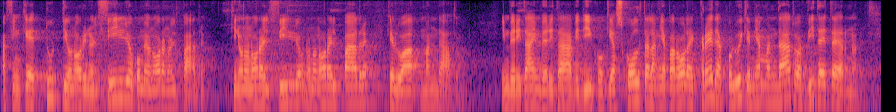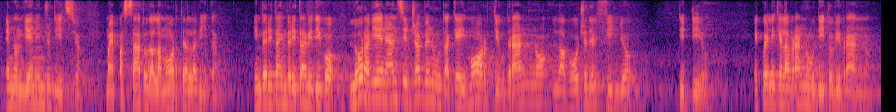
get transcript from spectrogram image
affinché tutti onorino il Figlio come onorano il Padre. Chi non onora il Figlio non onora il Padre che lo ha mandato. In verità, in verità vi dico, chi ascolta la mia parola e crede a colui che mi ha mandato ha vita eterna e non viene in giudizio, ma è passato dalla morte alla vita. In verità, in verità vi dico, l'ora viene, anzi è già venuta, che i morti udranno la voce del Figlio di Dio e quelli che l'avranno udito vivranno.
